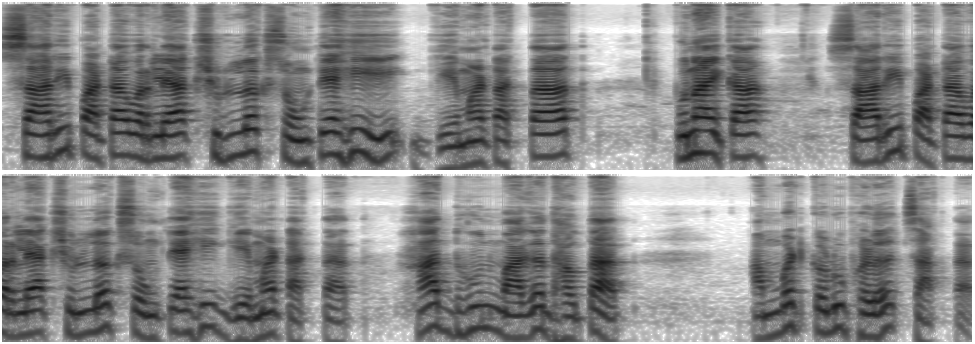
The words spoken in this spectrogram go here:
सारी पाटावरल्या क्षुल्लक सोंगट्याही गेमा टाकतात. पुन्हा ऐका सारी पाटावरल्या क्षुल्लक सोंगट्याही गेमा टाकतात. हात धुवून मागं धावतात. आंबट कडू फळं चाकतात.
